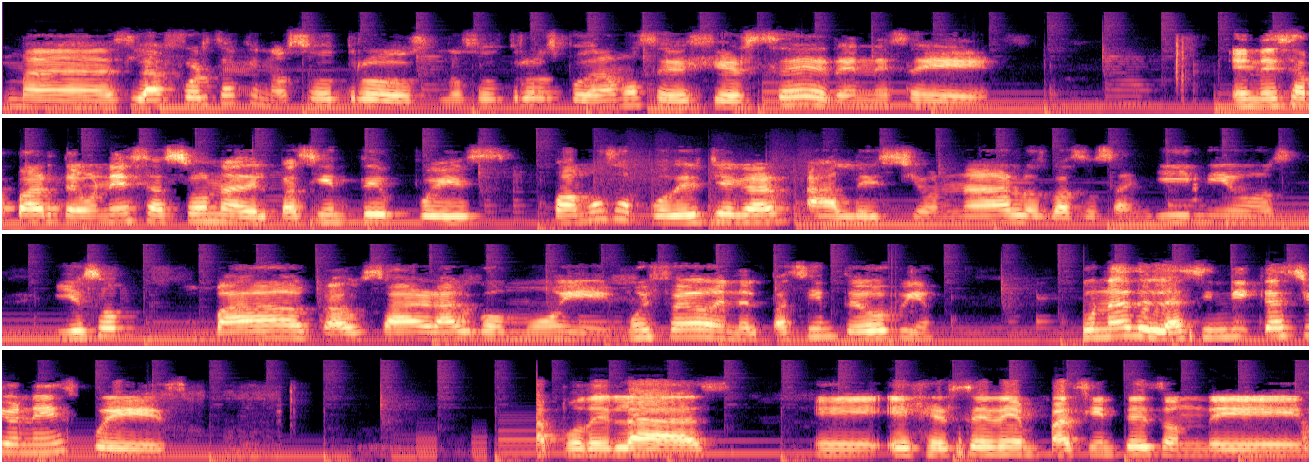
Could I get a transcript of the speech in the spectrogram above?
más la fuerza que nosotros, nosotros podamos ejercer en ese en esa parte o en esa zona del paciente, pues vamos a poder llegar a lesionar los vasos sanguíneos y eso va a causar algo muy, muy feo en el paciente, obvio. Una de las indicaciones, pues, para poderlas eh, ejercer en pacientes donde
